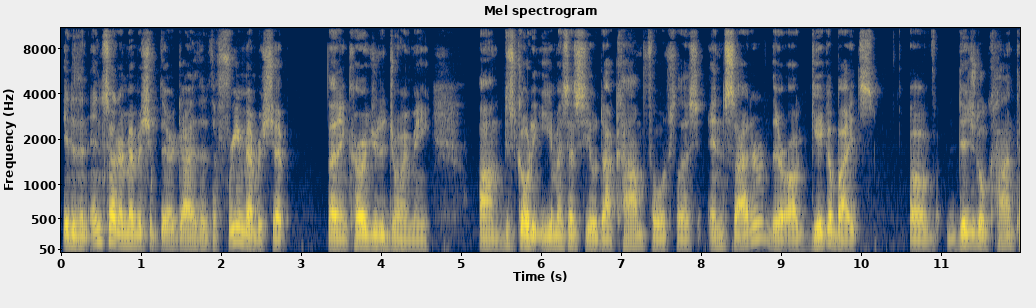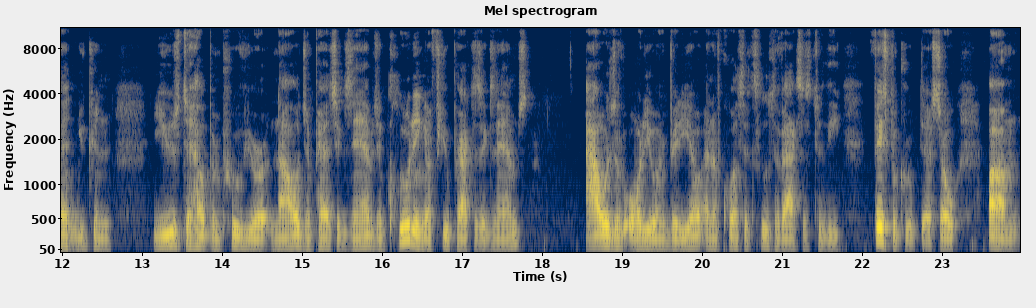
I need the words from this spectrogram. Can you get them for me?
It is an insider membership there, guys. It's a free membership that I encourage you to join me. Um, just go to emsseo.com forward slash insider. There are gigabytes of digital content you can use to help improve your knowledge and pass exams, including a few practice exams, hours of audio and video, and of course, exclusive access to the Facebook group there. So um,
